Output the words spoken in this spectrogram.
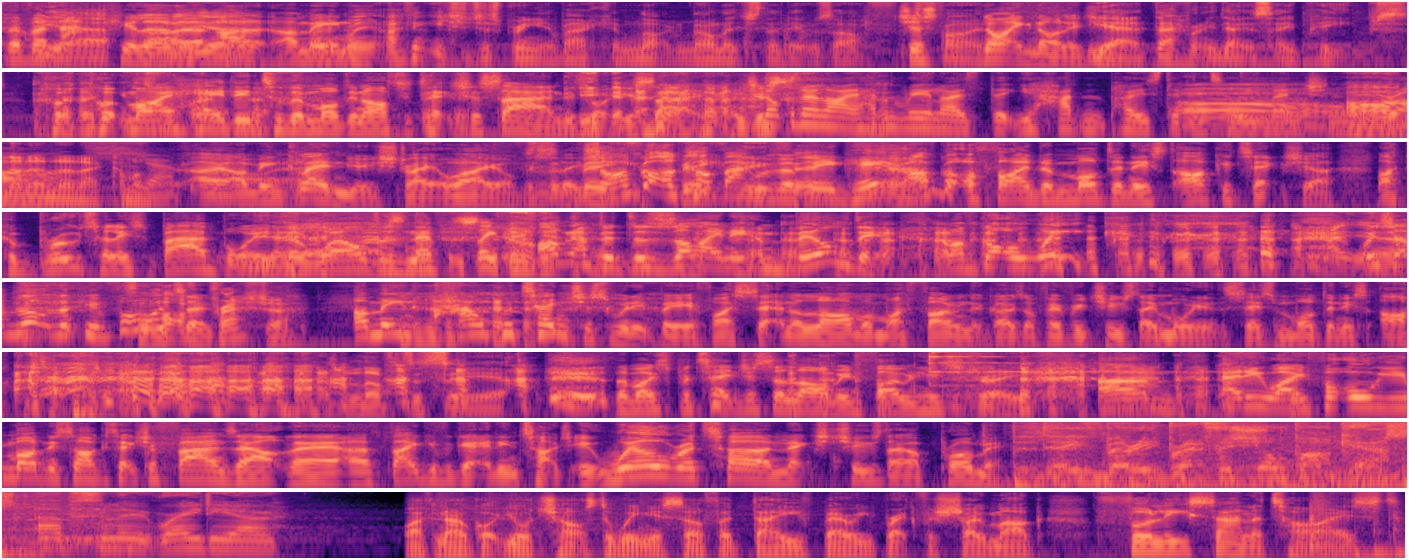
the vernacular. Yeah, uh, that yeah. I, I mean, I think you should just bring it back and not acknowledge that it was off. Just fine. not acknowledge it. Yeah, definitely don't say peeps. put, put my head into the modern architecture sand, is what you're saying. And Not gonna lie, I hadn't realised that you hadn't posted until you mentioned it. Oh, it. no, no, no, no, come on. Yeah. I, I mean, Glenn knew straight away, obviously. big- so I've got to come back new with a thing, big hit. yeah. I've got to find a modernist architecture, like a brutalist bad boy Yeah. the world has never seen. I'm going to have to design it and build it. And I've got a week, which Yeah. I'm not looking It's a forward lot to. of pressure. I mean, how pretentious would it be if I set an alarm on my phone that goes off every Tuesday morning that says modernist architecture? I'd love to see it. the most pretentious alarm in phone history. Um, anyway, for all you modernist architecture fans out there, uh, thank you for getting in touch. It will return next Tuesday, I promise. The Dave Berry Breakfast Show podcast. Absolute Radio. I've now got your chance to win yourself a Dave Berry Breakfast Show mug, fully sanitised,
